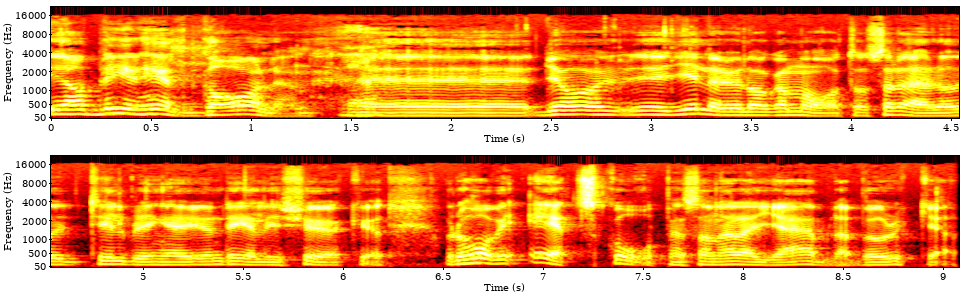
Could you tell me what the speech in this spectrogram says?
jag blir helt galen. Eh, jag gillar ju att laga mat och sådär och tillbringar ju en del i köket. Och då har vi ett skåp med sådana där jävla burkar.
